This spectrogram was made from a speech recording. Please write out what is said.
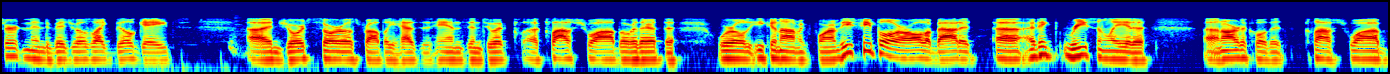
certain individuals like Bill Gates uh, and George Soros probably has his hands into it. Uh, Klaus Schwab over there at the World Economic Forum. These people are all about it. Uh, I think recently at a, an article that Klaus Schwab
